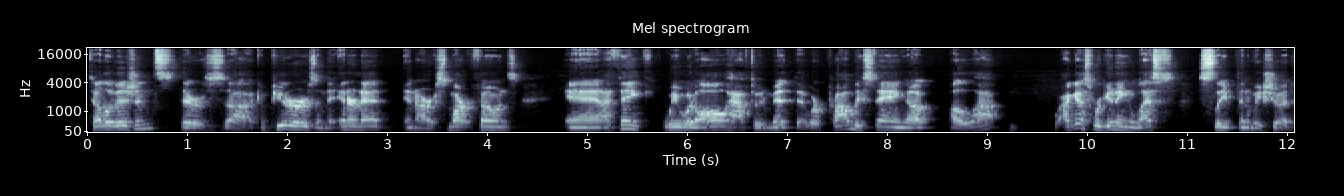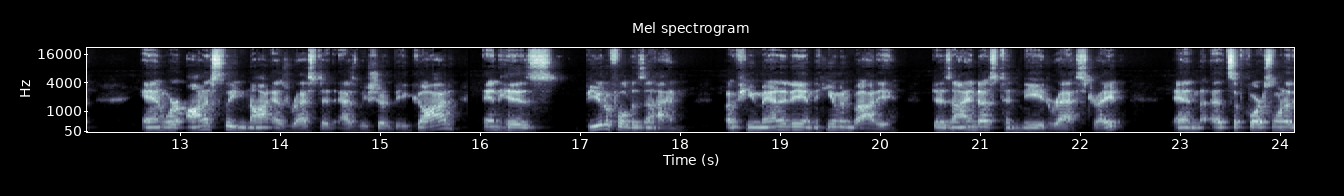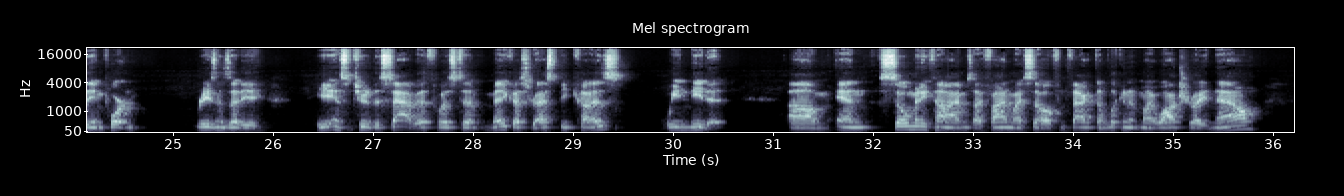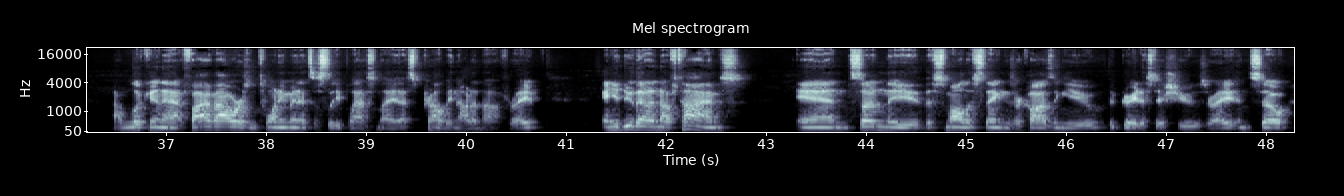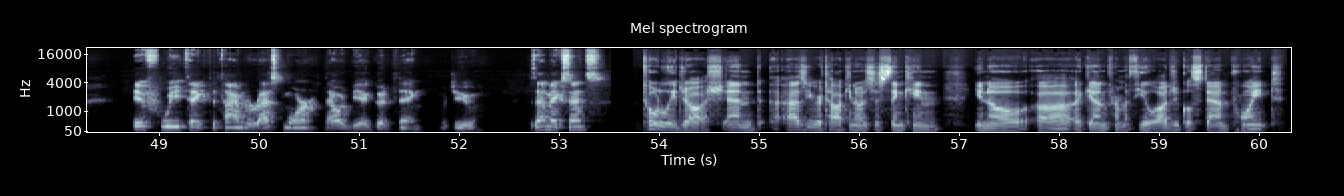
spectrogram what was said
Televisions, there's uh, computers and the internet in our smartphones. And I think we would all have to admit that we're probably staying up a lot. I guess we're getting less sleep than we should. And we're honestly not as rested as we should be. God, and his beautiful design of humanity and the human body, designed us to need rest, right? And it's, of course, one of the important reasons that he, he instituted the Sabbath was to make us rest because we need it. Um, and so many times I find myself, in fact, I'm looking at my watch right now. I'm looking at five hours and 20 minutes of sleep last night. That's probably not enough, right? And you do that enough times, and suddenly the smallest things are causing you the greatest issues, right? And so if we take the time to rest more, that would be a good thing. Would you? Does that make sense? Totally, Josh. And as you were talking, I was just thinking, you know, uh, again, from a theological standpoint,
